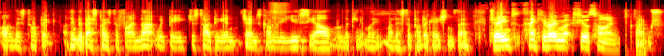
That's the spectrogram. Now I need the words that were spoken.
on this topic. I think the best place to find that would be just typing in James Connolly UCL and looking at my, my list of publications there. James, thank you very much for your time. Thanks.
